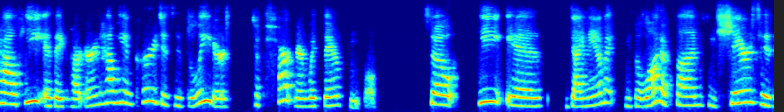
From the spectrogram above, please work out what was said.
how he is a partner and how he encourages his leaders to partner with their people. So he is dynamic. He's a lot of fun. He shares his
